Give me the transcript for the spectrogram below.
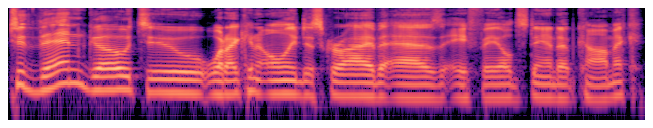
to then go to what I can only describe as a failed stand-up comic.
